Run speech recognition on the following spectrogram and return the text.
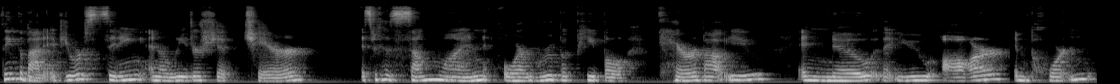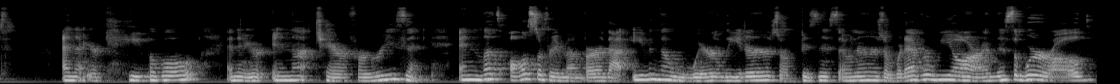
Think about it. If you're sitting in a leadership chair, it's because someone or a group of people care about you and know that you are important and that you're capable and that you're in that chair for a reason. And let's also remember that even though we're leaders or business owners or whatever we are in this world,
